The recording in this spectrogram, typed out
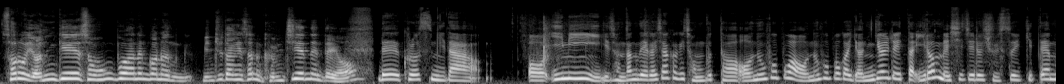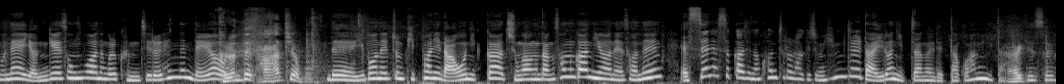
서로 연계해서 홍보하는 거는 민주당에서는 금지했는데요. 네, 그렇습니다. 어, 이미 전당대회가 시작하기 전부터 어느 후보와 어느 후보가 연결돼 있다 이런 메시지를 줄 수 있기 때문에 연계해서 홍보하는 걸 금지를 했는데요. 그런데 다 하죠, 뭐. 네, 이번에 좀 비판이 나오니까 중앙당 선관위원회에서는 SNS까지는 컨트롤하기 좀 힘들다 이런 입장을 냈다고 합니다. 알겠어요.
